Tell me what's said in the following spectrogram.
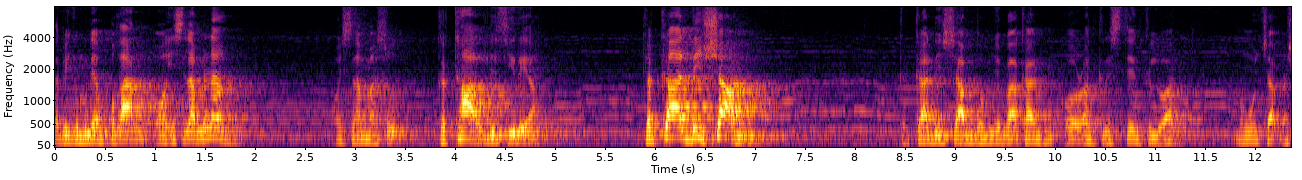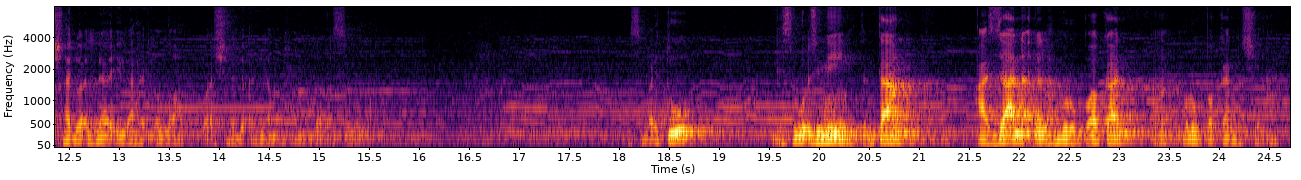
Tapi kemudian perang orang Islam menang. Orang Islam masuk. Kekal di Syria. Kekal di Syam. Kekal di Syam tu menyebabkan orang Kristian keluar mengucap asyhadu an la ilaha illallah wa asyhadu anna muhammadar rasulullah. Sebab itu disebut sini tentang azan adalah merupakan ha, merupakan syiar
